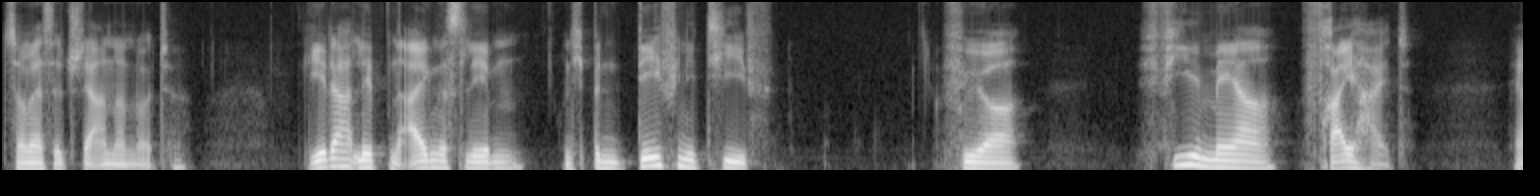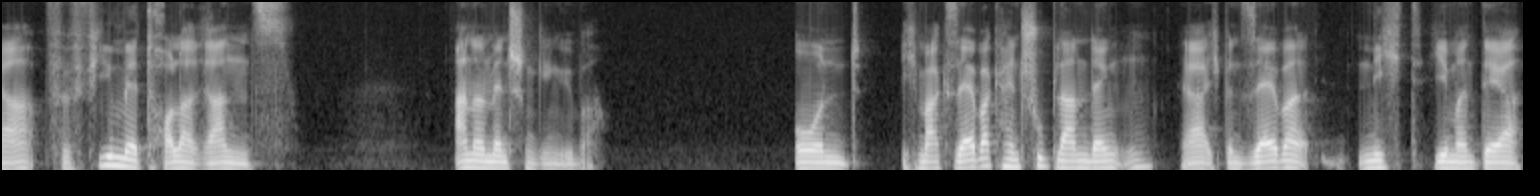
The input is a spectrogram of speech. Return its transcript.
zur Message der anderen Leute. Jeder lebt ein eigenes Leben und ich bin definitiv für viel mehr Freiheit, ja, für viel mehr Toleranz anderen Menschen gegenüber. Und ich mag selber kein Schubladendenken. Ja, ich bin selber nicht jemand, der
